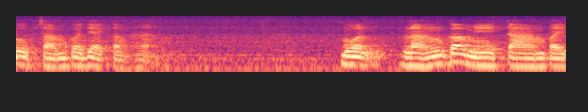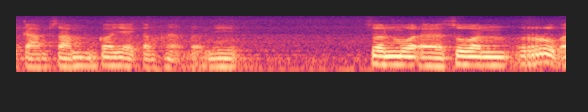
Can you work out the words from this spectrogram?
รูปซ้ำก็แยกต่างหากหมวดหลังก็มีกามไปกามซ้ำก็แยกต่างหากแบบนี้ ส่วนหมวดส่วนรูปอ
